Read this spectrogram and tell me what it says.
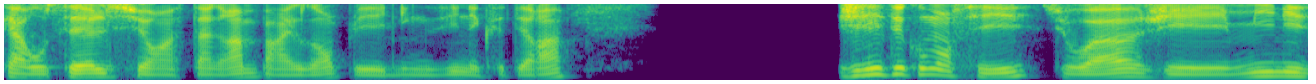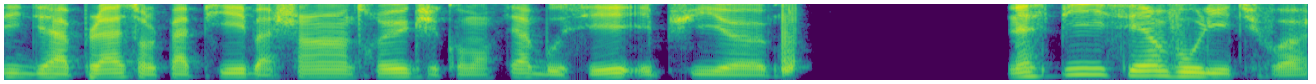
carousels sur Instagram, par exemple, et LinkedIn, etc. J'ai les ai commencés, tu vois. J'ai mis les idées à plat sur le papier, machin, un truc. J'ai commencé à bosser. Et puis, euh, l'inspi s'est envolé, tu vois.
